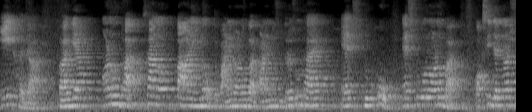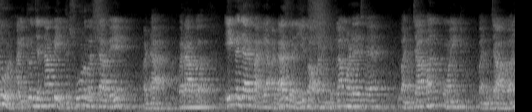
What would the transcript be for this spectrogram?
1000 ભાગ્યા અણુભાર શાનો? પાણીનો. તો પાણીનો અણુભાર પાણીનું સૂત્ર શું થાય? H2O H2O નો અણુભાર ઓક્સિજનના 16 હાઇડ્રોજનના 2 તો 16 2 18 બરાબર. 1000 ભાગ્યા 18 કરીએ તો આપણને કેટલા મળે છે? 55.55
